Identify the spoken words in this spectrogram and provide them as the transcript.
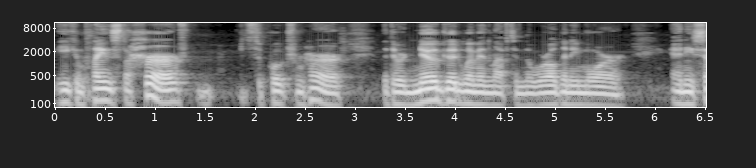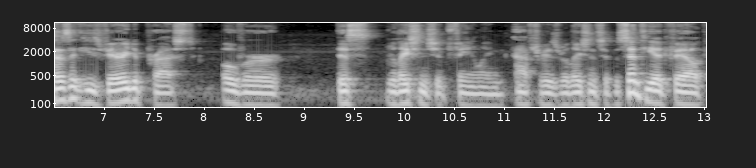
he complains to her, it's a quote from her, that there were no good women left in the world anymore. And he says that he's very depressed over this relationship failing after his relationship with Cynthia had failed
